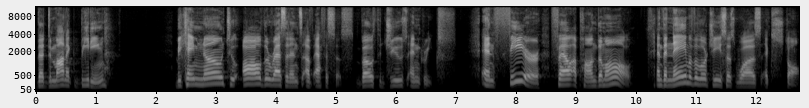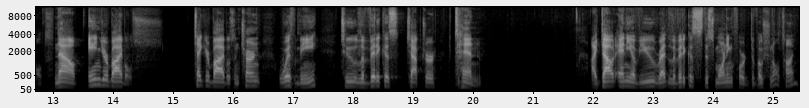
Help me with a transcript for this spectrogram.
the demonic beating, became known to all the residents of Ephesus, both Jews and Greeks. And fear fell upon them all. And the name of the Lord Jesus was extolled. Now, in your Bibles, take your Bibles and turn with me to Leviticus chapter 10. I doubt any of you read Leviticus this morning for devotional time,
